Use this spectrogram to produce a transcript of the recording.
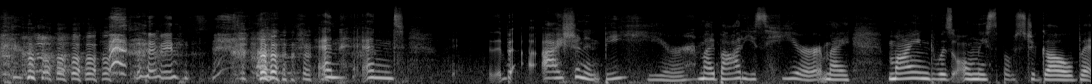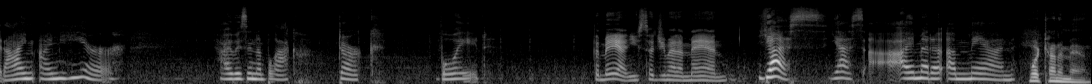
I mean, um, and and I shouldn't be here. My body's here. My mind was only supposed to go, but I'm I'm here. I was in a black, dark void. The man, you said you met a man. Yes, yes, I, I met a, a man. What kind of man?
